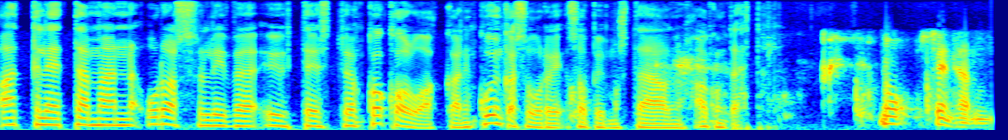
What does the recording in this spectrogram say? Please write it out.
ajattelee tämän Uroslive-yhteistyön koko luokkaa, niin kuinka suuri sopimus tämä on Akun tehtaalla? No senhän,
